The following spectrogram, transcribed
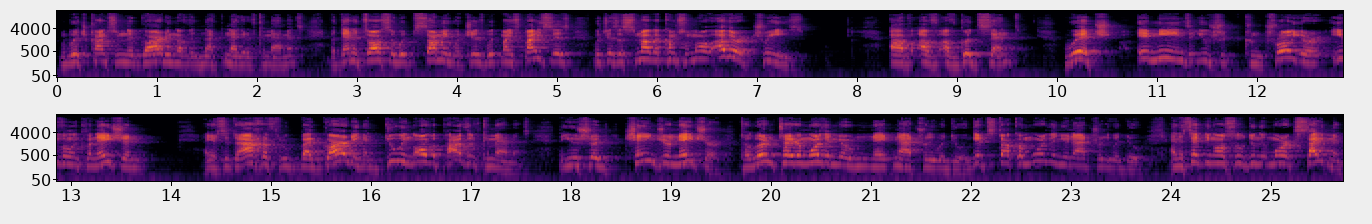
which comes from the guarding of the ne- negative commandments, but then it's also with psami, which is with my spices, which is a smell that comes from all other trees of, of, of good scent, which it means that you should control your evil inclination and your siddhara through by guarding and doing all the positive commandments. That you should change your nature to learn Torah more than you naturally would do, and get stuck tzedakah more than you naturally would do. And the same thing also doing it more excitement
